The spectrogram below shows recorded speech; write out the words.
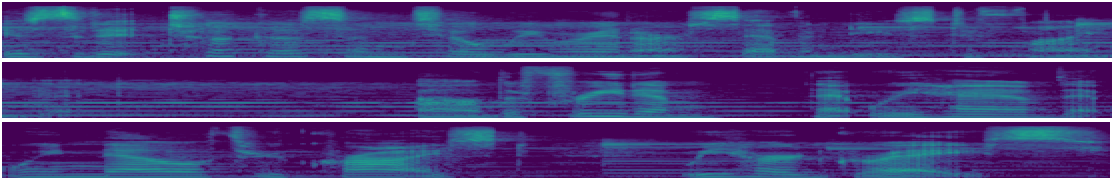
is that it took us until we were in our 70s to find it. Uh, the freedom that we have that we know through Christ. We heard grace.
